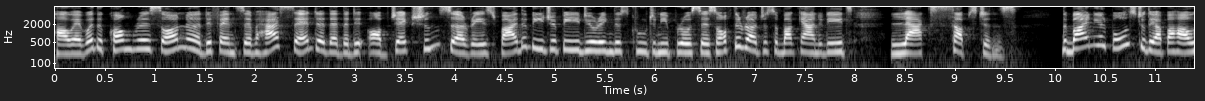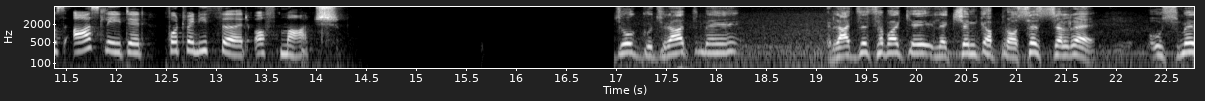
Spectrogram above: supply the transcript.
However, the Congress on uh, defensive has said that the objections uh, raised by the BJP during the scrutiny process of the Rajya Sabha candidates lacks substance. The biennial polls to the upper house are slated for 23rd of March. जो गुजरात में राज्यसभा के इलेक्शन का प्रोसेस चल रहा है उसमें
